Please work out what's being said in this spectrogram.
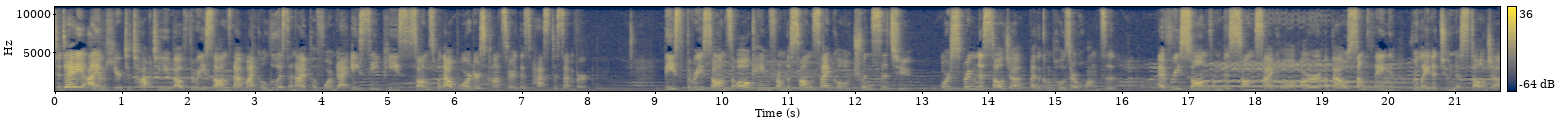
Today, I am here to talk to you about three songs that Michael Lewis and I performed at ACP's Songs Without Borders concert this past December. These three songs all came from the song cycle Chun Si Qu, or Spring Nostalgia by the composer Huang Zi. Every song from this song cycle are about something related to nostalgia,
